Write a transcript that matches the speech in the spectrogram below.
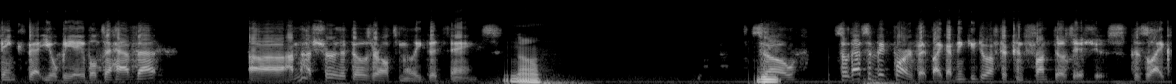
think that you'll be able to have that. Uh, I'm not sure that those are ultimately good things. No. So, so that's a big part of it. Like, I think you do have to confront those issues because, like,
